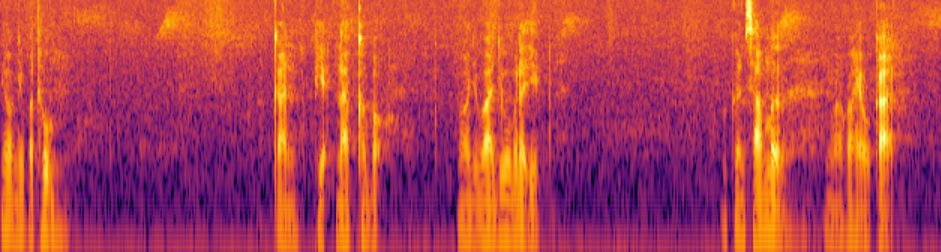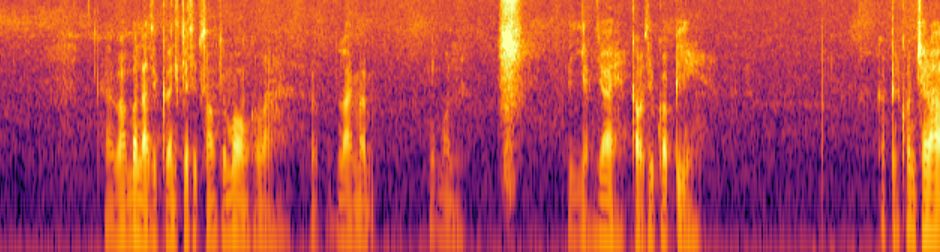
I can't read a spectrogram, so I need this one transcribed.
โยมอยู่ปทุม การเพียรนักเขาบอกว่าว่าอยู่ไม่ได้อีกเกินสามมือ หมอก็ให้โอกาสว่าบ้านอาจจะเกินเจ็ดสิบสองชั่วโมงเขาว่าไล่มานิมนต์ไปเยี่ยมย่ายเก่าสิบกว่าปี ก็เป็นคนชรา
